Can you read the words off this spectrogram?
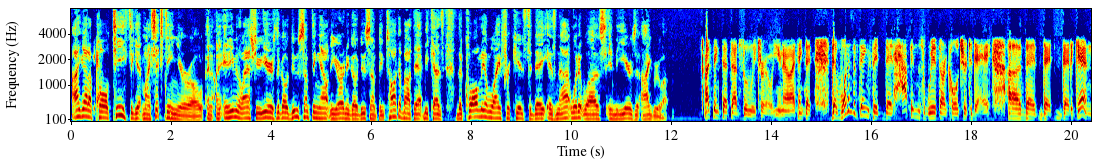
I got to yeah. pull teeth to get my 16 year old and, uh, and even the last few years to go do something out in the yard and go do something. Talk about that because the quality of life for kids today is not what it was in the years that I grew up. I think that's absolutely true. You know, I think that, that one of the things that, that happens with our culture today, uh, that, that, that again,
